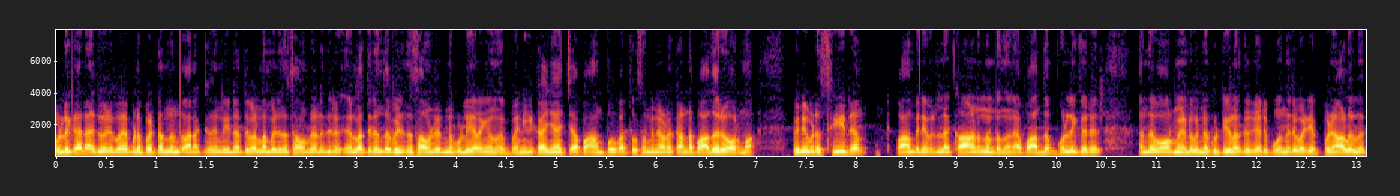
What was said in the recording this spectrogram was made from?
പുള്ളിക്കാരൻ അതുവഴി പോയപ്പോൾ പെട്ടെന്ന് എന്തോ അനക്ക് ഇതിനകത്ത് വെള്ളം വരുന്ന സൗണ്ട് വെള്ളത്തിൽ വെള്ളത്തിൽ എന്തോ വീഴുന്ന സൗണ്ട് ഇടുന്ന പുള്ളി ഇറങ്ങി വന്നു ഇപ്പോൾ എനിക്ക് കഴിഞ്ഞ ആഴ്ച ആ പാമ്പ് പത്ത് ദിവസം മുന്നേ അവിടെ കണ്ടപ്പോൾ അതൊരു ഓർമ്മ. പിന്നെ ഇവിടെ സ്ഥിരം പാമ്പിനെ ഇവരെല്ലാം കാണുന്നുണ്ടെന്ന്. അപ്പോൾ അതും പുള്ളിക്കൊരു എന്താ ഓർമ്മയുണ്ട്. പിന്നെ കുട്ടികളൊക്കെ കയറി പോകുന്നൊരു വഴി. എപ്പോഴും ആളുകൾ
